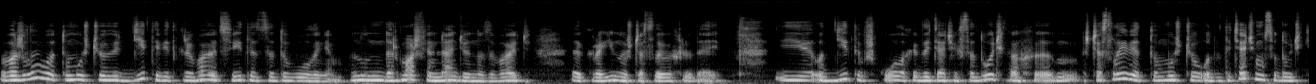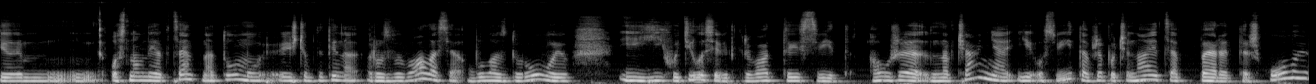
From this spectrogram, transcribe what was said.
Важливо, тому що діти відкривають світ із задоволенням. Ну не дарма ж Фінляндію називають е, країною щасливих людей. І от діти в школах і в дитячих садочках ем, щасливі, тому що от в дитячому садочку основний акцент на тому, е, щоб дитина розвивалася, була здоровою і їй хотілося відкривати світ. А вже навчання і освіта вже починається перед школою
